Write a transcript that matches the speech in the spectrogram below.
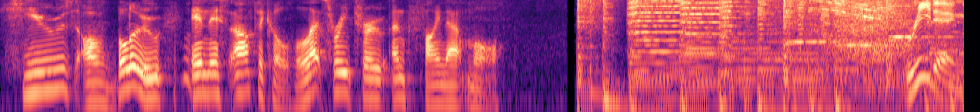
hues of blue in this article. Let's read through and find out more. Reading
